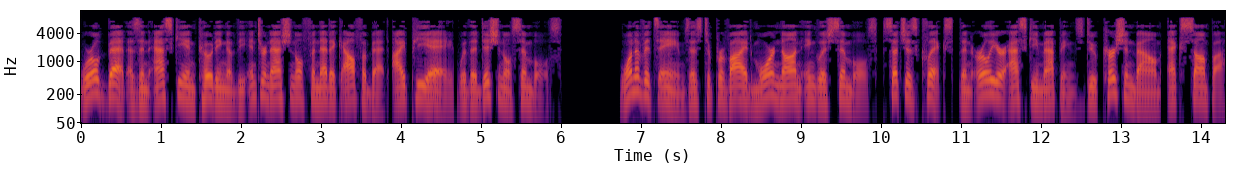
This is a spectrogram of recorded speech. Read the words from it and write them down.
WorldBet is an ASCII encoding of the International Phonetic Alphabet (IPA) with additional symbols. One of its aims is to provide more non-English symbols, such as clicks, than earlier ASCII mappings do Kirshenbaum, ex Sampa.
